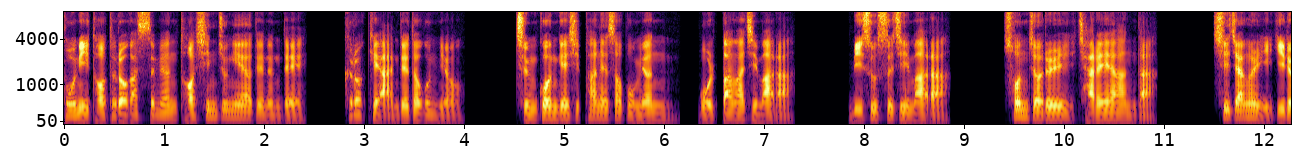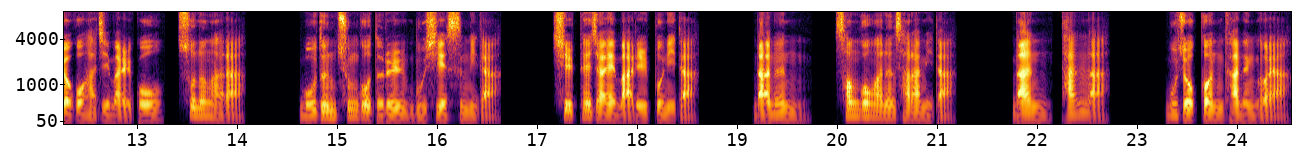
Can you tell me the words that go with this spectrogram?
돈이 더 들어갔으면 더 신중해야 되는데 그렇게 안 되더군요. 증권 게시판에서 보면 몰빵하지 마라. 미수 쓰지 마라. 손절을 잘해야 한다. 시장을 이기려고 하지 말고 순응하라. 모든 충고들을 무시했습니다. 실패자의 말일 뿐이다. 나는 성공하는 사람이다. 난 달라. 무조건 가는 거야.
